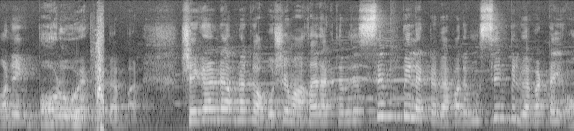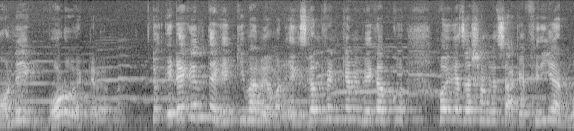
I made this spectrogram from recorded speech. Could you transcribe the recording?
অনেক বড় একটা ব্যাপার। সেই কারণে আপনাকে অবশ্যই মাথায় রাখতে হবে যে সিম্পল একটা ব্যাপার এবং সিম্পল ব্যাপারটাই অনেক বড় একটা ব্যাপার। তো এটা এখান থেকে? কীভাবে? আমার এক্স গার্লফ্রেন্ডকে আমি ব্রেকআপ হয়ে গেছে সঙ্গে তাকে ফিরিয়ে আনব?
